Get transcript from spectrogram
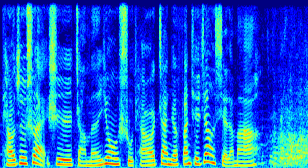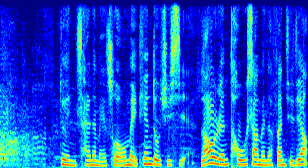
条最帅，是掌门用薯条蘸着番茄酱写的吗？”对你猜的没错，我每天都去写，老有人偷上面的番茄酱。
